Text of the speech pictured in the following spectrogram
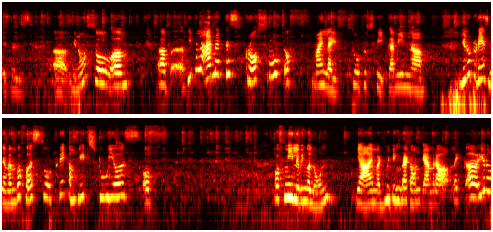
it is uh, you know so um, uh, people I'm at this crossroads of my life so to speak. I mean you know today is November 1st so today completes two years of of me living alone yeah i'm admitting that on camera. Like uh, you know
